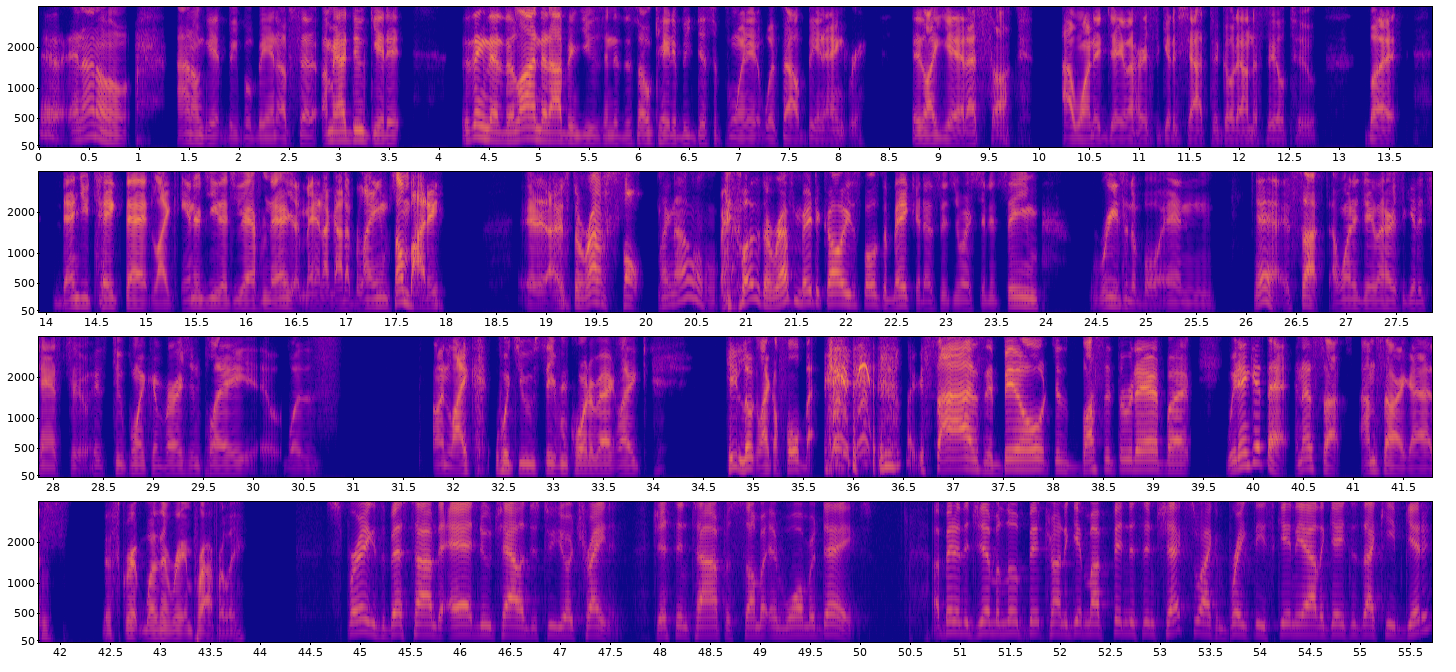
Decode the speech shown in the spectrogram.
Yeah, and I don't I don't get people being upset. I mean, I do get it. The thing that the line that I've been using is it's okay to be disappointed without being angry. They're like, yeah, that sucked. I wanted Jalen Hurts to get a shot to go down the field too. But then you take that like energy that you have from there, you're man, I gotta blame somebody. It's the ref's fault. Like, no, it wasn't the ref made the call he's supposed to make in that situation. It seemed reasonable. And yeah, it sucked. I wanted Jalen Hurts to get a chance too. His two point conversion play eh, was unlike what you see from quarterback. Like he looked like a fullback, like size and build, just busted through there. But we didn't get that, and that sucks. I'm sorry, guys. Hmm. the script wasn't written properly. Spring is the best time to add new challenges to your training, just in time for summer and warmer days. I've been in the gym a little bit trying to get my fitness in check so I can break these skinny allegations I keep getting.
